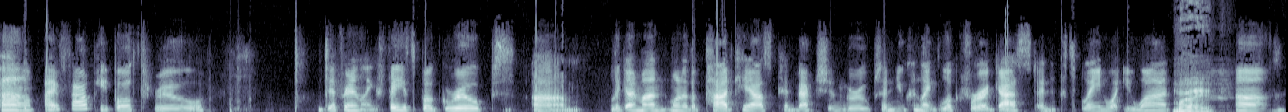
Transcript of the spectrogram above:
Um, I found people through different like Facebook groups. Um, like I'm on one of the podcast connection groups, and you can like look for a guest and explain what you want. Right. Um,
